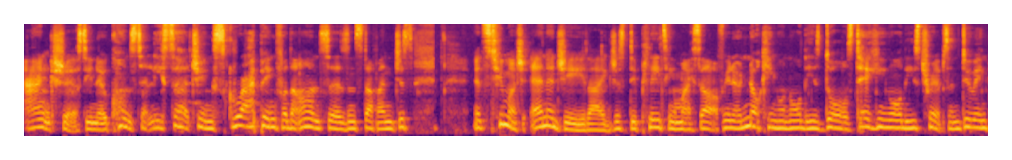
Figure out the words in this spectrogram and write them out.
anxious, you know, constantly searching, scrapping for the answers and stuff, and just it's too much energy, like just depleting myself, you know, knocking on all these doors, taking all these trips and doing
